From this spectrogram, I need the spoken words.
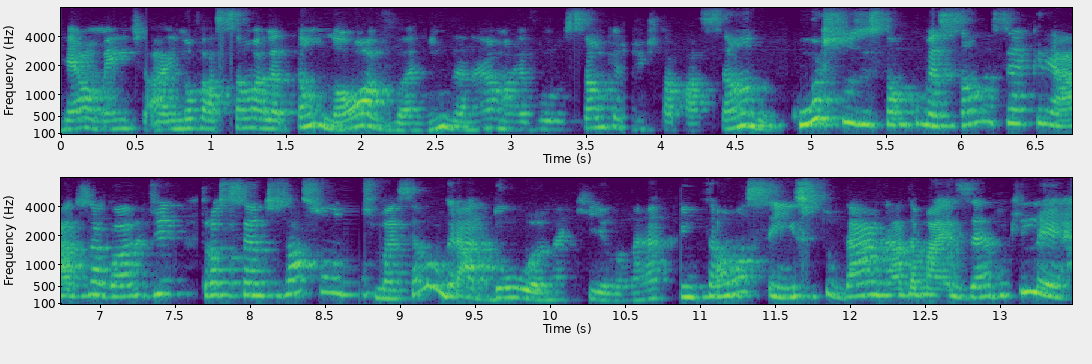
Realmente, a inovação, ela é tão nova ainda, né, uma revolução que a gente está passando. Cursos estão começando a ser criados agora de trocentos assuntos, mas você não gradua naquilo, né? Então, assim, estudar nada mais é do que ler,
